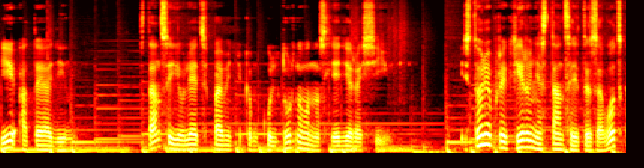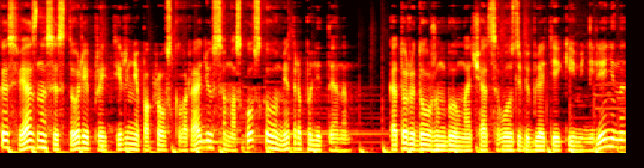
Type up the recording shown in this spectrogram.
и АТ-1. Станция является памятником культурного наследия России. История проектирования станции электрозаводская связана с историей проектирования Покровского радиуса Московского метрополитена, который должен был начаться возле библиотеки имени Ленина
